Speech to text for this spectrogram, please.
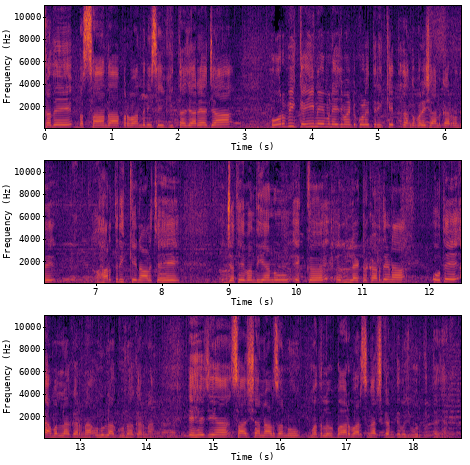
ਕਦੇ ਬੱਸਾਂ ਦਾ ਪ੍ਰਬੰਧ ਨਹੀਂ ਸਹੀ ਕੀਤਾ ਜਾ ਰਿਹਾ ਜਾਂ ਹੋਰ ਵੀ ਕਈ ਨੇ ਮੈਨੇਜਮੈਂਟ ਕੋਲੇ ਤਰੀਕੇ ਤੰਗ ਪਰੇਸ਼ਾਨ ਕਰਨ ਦੇ ਹਰ ਤਰੀਕੇ ਨਾਲ ਚਾਹੇ ਜਥੇਬੰਦੀਆਂ ਨੂੰ ਇੱਕ ਲੈਟਰ ਕੱਢ ਦੇਣਾ ਉਹ ਤੇ ਅਮਲ ਨਾ ਕਰਨਾ ਉਹਨੂੰ ਲਾਗੂ ਨਾ ਕਰਨਾ ਇਹੋ ਜਿਹੀਆਂ ਸਾਜ਼ਿਸ਼ਾਂ ਨਾਲ ਸਾਨੂੰ ਮਤਲਬ ਬਾਰ-ਬਾਰ ਸੰਘਰਸ਼ ਕਰਨ ਤੇ ਮਜਬੂਰ ਕੀਤਾ ਜਾ ਰਿਹਾ।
